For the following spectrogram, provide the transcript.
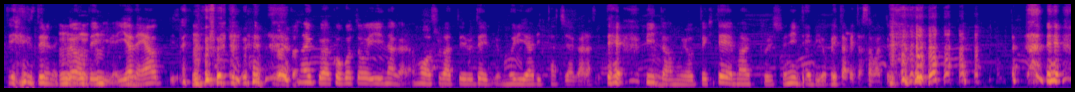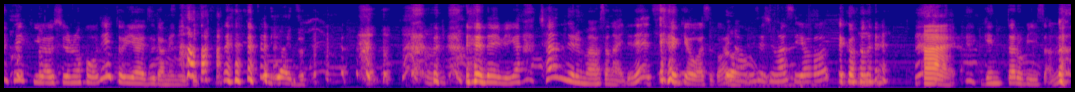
って言ってるんだけど、デイビーは「嫌だよ」ってマイクは小言を言いながらも座っているデイビーを無理やり立ち上がらせてピーターも寄ってきて、マイクと一緒にデイビーをベタベタ触ってる。でミッキーは後ろの方でとりあえず画面に映って とりあえず デイビーが「チャンネル回さないでね」って「今日はすごいのお見せしますよ」ってこのね、はい。ゲンタロビーさんの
